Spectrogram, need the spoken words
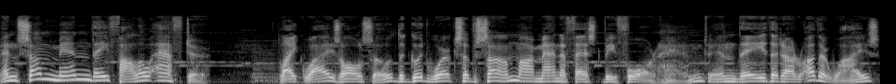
and some men they follow after. Likewise also the good works of some are manifest beforehand, and they that are otherwise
